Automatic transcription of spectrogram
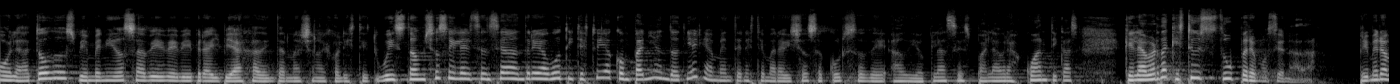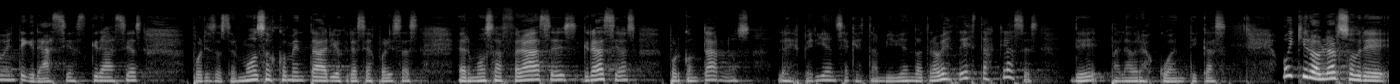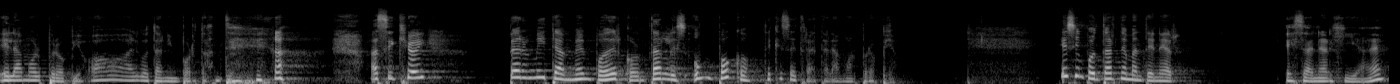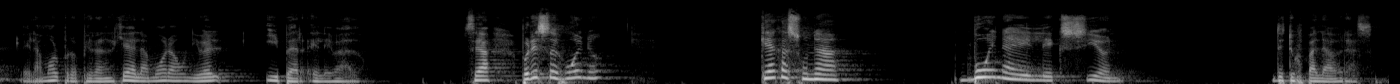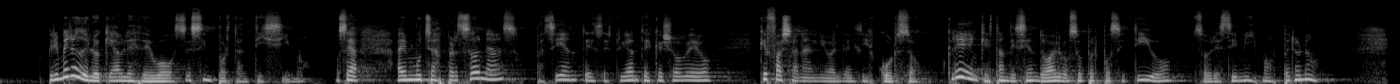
Hola a todos, bienvenidos a Vive, Vibra y Viaja de International Holistic Wisdom. Yo soy la licenciada Andrea Botti y te estoy acompañando diariamente en este maravilloso curso de audioclases, palabras cuánticas, que la verdad que estoy súper emocionada. Primeramente, gracias, gracias por esos hermosos comentarios, gracias por esas hermosas frases, gracias por contarnos la experiencia que están viviendo a través de estas clases de palabras cuánticas. Hoy quiero hablar sobre el amor propio, oh, algo tan importante. Así que hoy permítanme poder contarles un poco de qué se trata el amor propio. Es importante mantener esa energía, ¿eh? el amor propio, la energía del amor a un nivel hiper elevado. O sea, por eso es bueno que hagas una buena elección de tus palabras. Primero de lo que hables de vos, es importantísimo. O sea, hay muchas personas, pacientes, estudiantes que yo veo, que fallan al nivel del discurso. Creen que están diciendo algo súper positivo sobre sí mismos, pero no.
